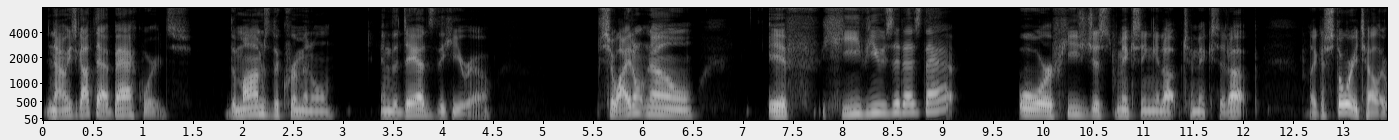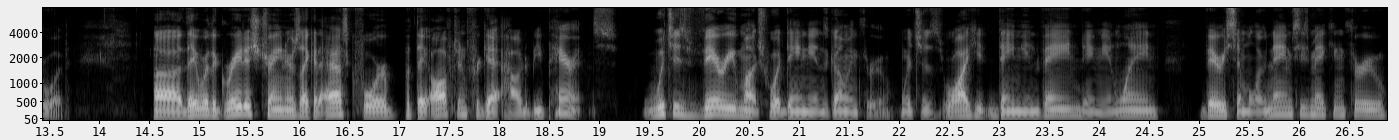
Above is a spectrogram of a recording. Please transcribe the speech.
Now he's got that backwards. the mom's the criminal and the dad's the hero. So I don't know if he views it as that or if he's just mixing it up to mix it up, like a storyteller would. Uh, they were the greatest trainers I could ask for, but they often forget how to be parents, which is very much what Damian's going through, which is why he Damien Vane, Damian Wayne, very similar names he's making through.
